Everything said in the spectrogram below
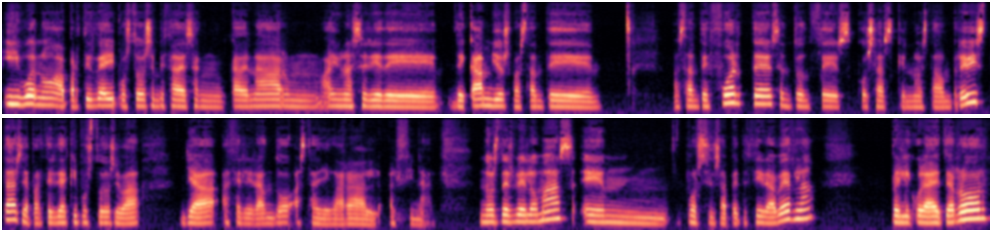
Y bueno, a partir de ahí, pues todo se empieza a desencadenar. mm, Hay una serie de, cambios bastante, bastante fuertes, entonces cosas que no estaban previstas, y a partir de aquí, pues todo se va ya acelerando hasta llegar al, al final. No os desvelo más, em, por si os apetece ir a verla. Película de terror,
